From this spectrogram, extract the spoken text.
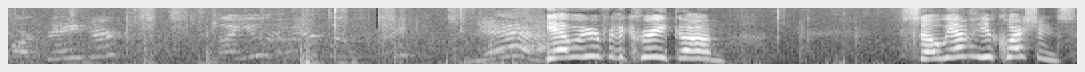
park ranger? Are you here Yeah. Yeah, we're here for the creek. Um, so we have a few questions.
